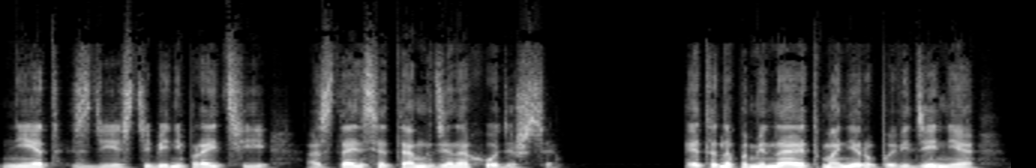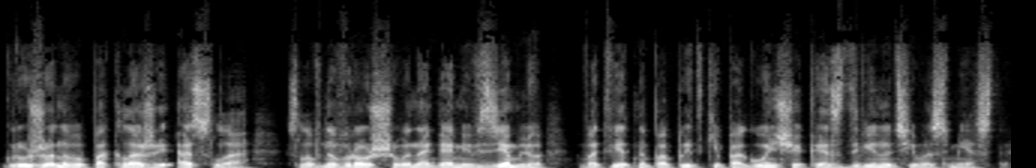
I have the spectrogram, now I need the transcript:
«нет, здесь тебе не пройти, останься там, где находишься». Это напоминает манеру поведения груженного поклажей осла, словно вросшего ногами в землю в ответ на попытки погонщика сдвинуть его с места.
